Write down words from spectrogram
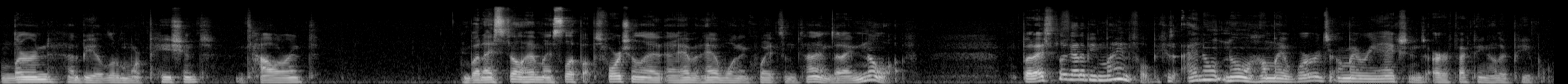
learned how to be a little more patient and tolerant, but I still have my slip ups. Fortunately, I haven't had one in quite some time that I know of. But I still got to be mindful because I don't know how my words or my reactions are affecting other people.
